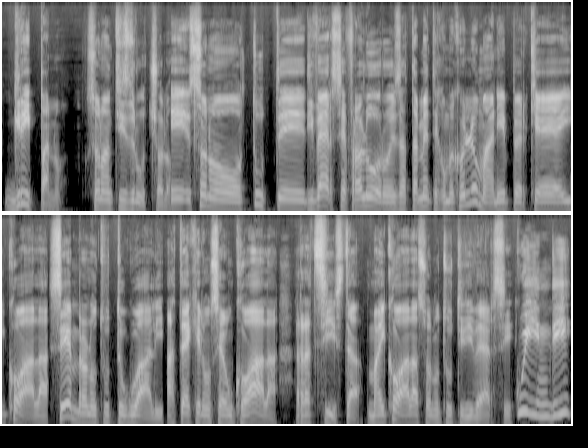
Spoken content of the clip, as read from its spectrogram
grippano sono antisdrucciolo e sono tutte diverse fra loro esattamente come quelle umane perché i koala sembrano tutti uguali. A te che non sei un koala razzista, ma i koala sono tutti diversi. Quindi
